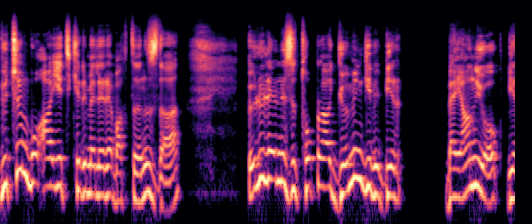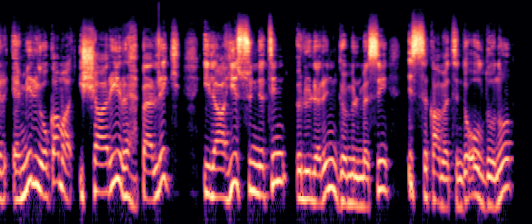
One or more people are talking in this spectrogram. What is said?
bütün bu ayet-i kerimelere baktığınızda ölülerinizi toprağa gömün gibi bir beyan yok, bir emir yok ama işari rehberlik ilahi sünnetin ölülerin gömülmesi istikametinde olduğunu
